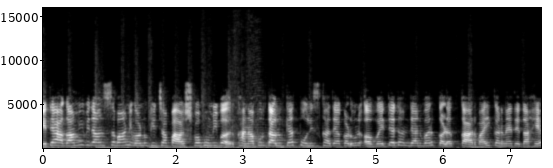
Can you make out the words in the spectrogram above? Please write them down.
येत्या आगामी विधानसभा निवडणुकीच्या पार्श्वभूमीवर खानापूर तालुक्यात पोलीस खात्याकडून अवैध धंद्यांवर कडक कारवाई करण्यात येत आहे.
